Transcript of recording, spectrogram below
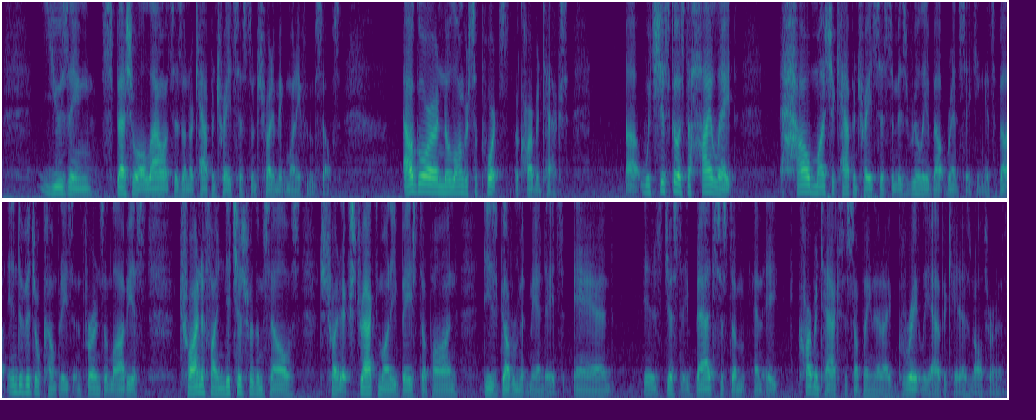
using special allowances under cap and trade system to try to make money for themselves. Al Gore no longer supports a carbon tax, uh, which just goes to highlight how much a cap and trade system is really about rent seeking. It's about individual companies and firms and lobbyists trying to find niches for themselves to try to extract money based upon these government mandates. And it is just a bad system, and a carbon tax is something that I greatly advocate as an alternative.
